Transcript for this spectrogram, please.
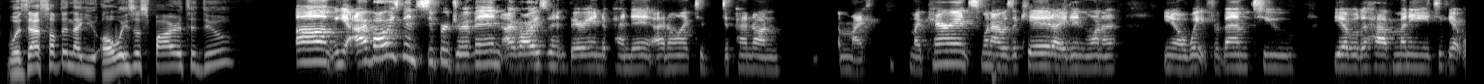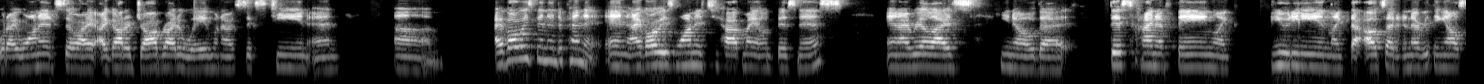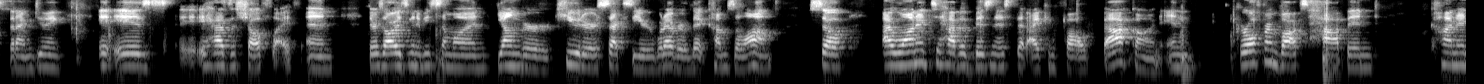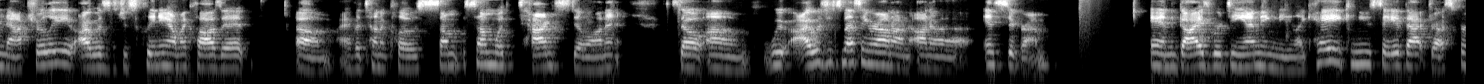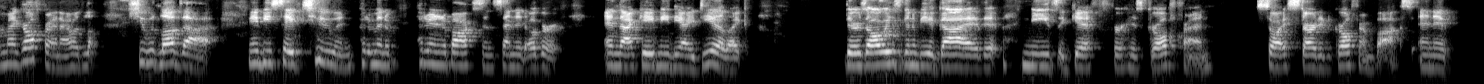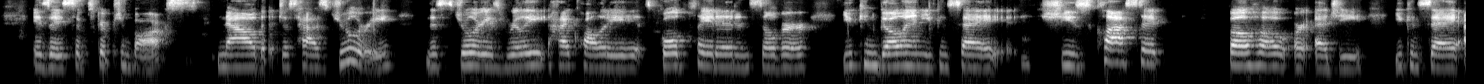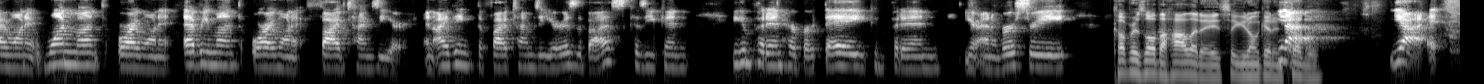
Was that something that you always aspired to do? Um, yeah, I've always been super driven. I've always been very independent. I don't like to depend on my my parents when I was a kid. I didn't want to, you know, wait for them to be able to have money to get what I wanted. So I, I got a job right away when I was 16, and um, I've always been independent, and I've always wanted to have my own business. And I realized, you know, that this kind of thing, like beauty and like the outside and everything else that I'm doing, it is it has a shelf life, and there's always going to be someone younger, cuter, sexier, whatever that comes along. So I wanted to have a business that I can fall back on, and Girlfriend Box happened kind of naturally. I was just cleaning out my closet. Um, I have a ton of clothes, some some with tags still on it. So um, we, I was just messing around on on a Instagram, and guys were DMing me like, "Hey, can you save that dress for my girlfriend? I would, lo- she would love that. Maybe save two and put them in a put it in a box and send it over." And that gave me the idea, like, there's always going to be a guy that needs a gift for his girlfriend. So I started Girlfriend Box, and it is a subscription box now that just has jewelry. This jewelry is really high quality. It's gold plated and silver. You can go in, you can say she's classic, boho, or edgy. You can say, I want it one month, or I want it every month, or I want it five times a year. And I think the five times a year is the best because you can you can put in her birthday, you can put in your anniversary. Covers all the holidays so you don't get in Yeah. trouble. Yeah,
